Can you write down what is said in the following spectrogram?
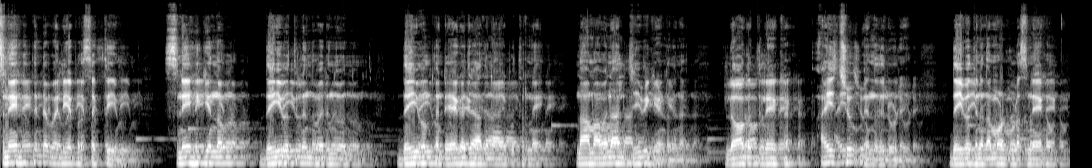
സ്നേഹത്തിന്റെ വലിയ പ്രസക്തിയും സ്നേഹിക്കുന്നവർ ദൈവത്തിൽ നിന്ന് വരുന്നുവെന്നും ദൈവം തന്റെ ഏകജാതനായ പുത്രനെ നാം അവനാൽ ജീവിക്കേണ്ടതിന് ലോകത്തിലേക്ക് അയച്ചു എന്നതിലൂടെ ദൈവത്തിന് നമ്മോടുള്ള സ്നേഹം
